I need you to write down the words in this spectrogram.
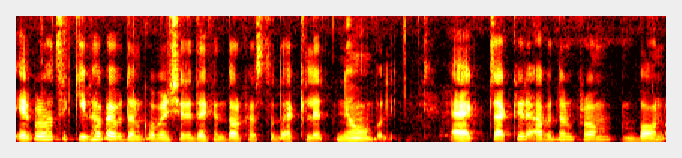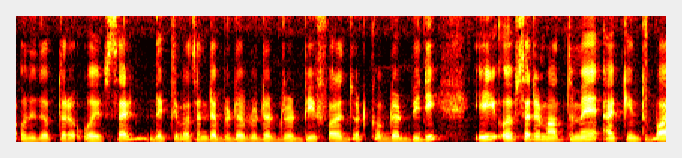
এরপর হচ্ছে কীভাবে আবেদন করবেন সেটি দেখেন দরখাস্ত দাখিলের নিয়মাবলী। এক, চাকরির আবেদন ফর্ম বন অধিদপ্তরের ওয়েবসাইট, দেখতে পাচ্ছেন W W W B forest dot gov dot BD এই ওয়েবসাইটের মাধ্যমে কিন্তু বা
